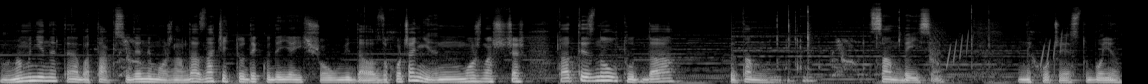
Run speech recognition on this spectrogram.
Воно мені не треба. Так, сюди не можна. Да? Значить туди, куди я йшов відразу. Хоча ні, можна ще. Та ти знов тут, да? Там сам бийся. Не хочу я з тобою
